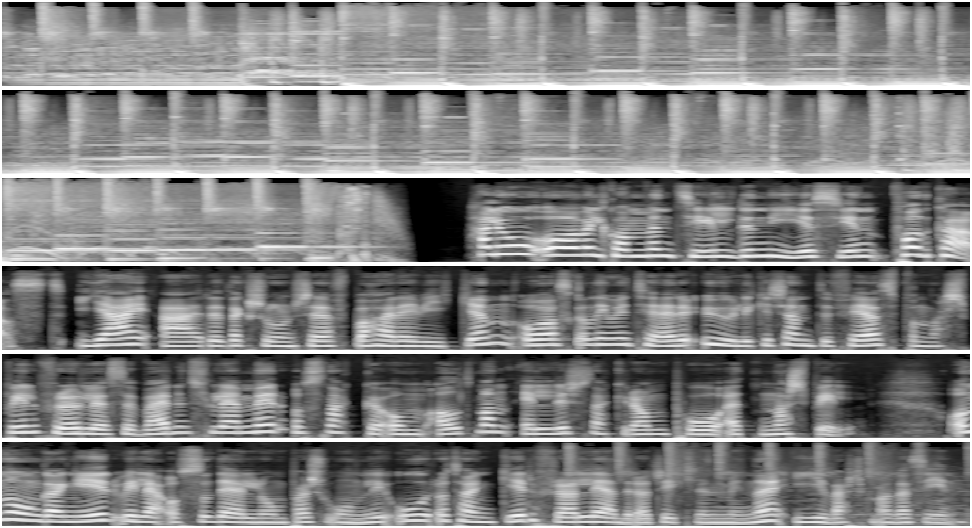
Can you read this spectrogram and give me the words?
Yes. Velkommen til Det nye sin podkast. Jeg er redaksjonssjef Bahareh Viken og skal invitere ulike kjente fjes på nachspiel for å løse verdensproblemer og snakke om alt man ellers snakker om på et nachspiel. Og noen ganger vil jeg også dele noen personlige ord og tanker fra lederartiklene mine i hvert magasin.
